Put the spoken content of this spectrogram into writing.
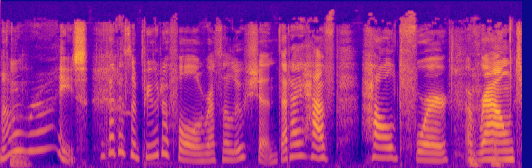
All right. That is a beautiful resolution that I have held for around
